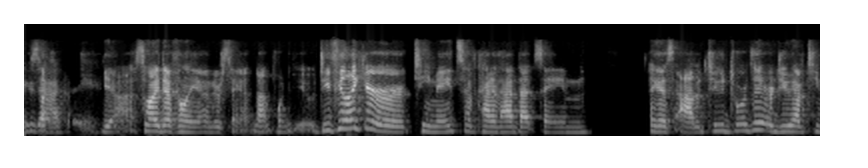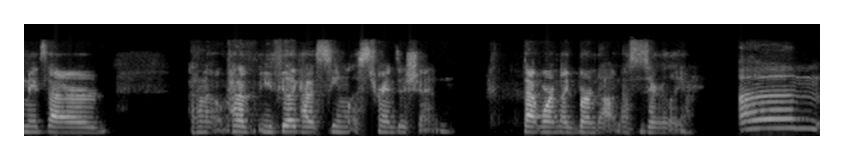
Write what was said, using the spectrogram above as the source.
Exactly. So, yeah. So I definitely understand that point of view. Do you feel like your teammates have kind of had that same, I guess, attitude towards it? Or do you have teammates that are, I don't know, kind of, you feel like had a seamless transition that weren't like burned out necessarily? Um,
